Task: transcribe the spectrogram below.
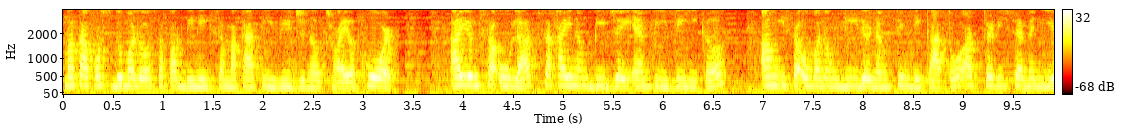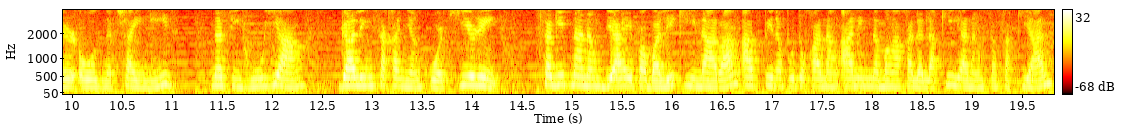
matapos dumalo sa pagdinig sa Makati Regional Trial Court. Ayon sa ulat, sakay ng BJMP vehicle ang isa umanong leader ng sindikato at 37-year-old na Chinese na si Hu Yang galing sa kanyang court hearing. Sa gitna ng biyahe pabalik, hinarang at pinaputukan ng anim na mga kalalakihan ng sasakyan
